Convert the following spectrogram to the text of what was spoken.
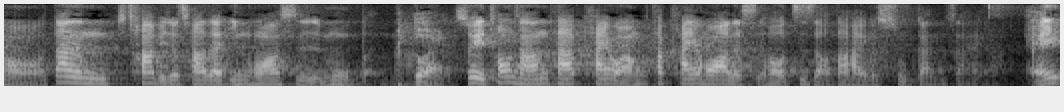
哦，但差别就差在樱花是木本，对，所以通常它开完它开花的时候，至少它还有个树干在啊。哎，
